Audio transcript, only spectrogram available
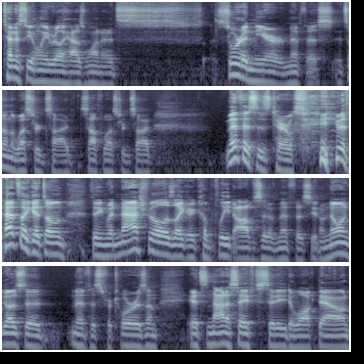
Tennessee only really has one, and it's sort of near Memphis. It's on the western side, southwestern side. Memphis is terrible city, but that's like its own thing. But Nashville is like a complete opposite of Memphis. You know, no one goes to Memphis for tourism. It's not a safe city to walk down.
